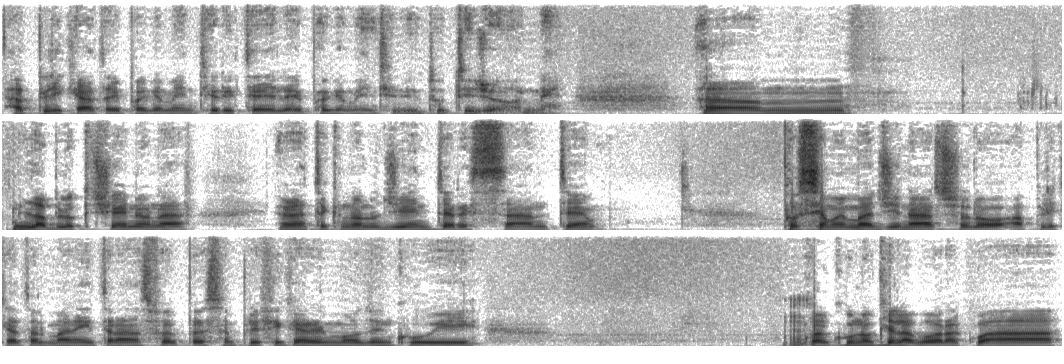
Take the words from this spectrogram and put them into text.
applicata ai pagamenti retail e ai pagamenti di tutti i giorni. Um, la blockchain è una, è una tecnologia interessante, possiamo immaginarcelo applicata al money transfer per semplificare il modo in cui mm. qualcuno che lavora qua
